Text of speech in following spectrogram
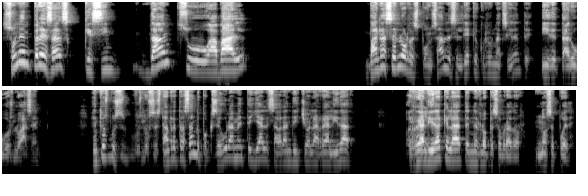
son empresas que si dan su aval, van a ser los responsables el día que ocurre un accidente. Y de tarugos lo hacen. Entonces, pues, pues, los están retrasando porque seguramente ya les habrán dicho la realidad. Realidad que la va a tener López Obrador. No se puede.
